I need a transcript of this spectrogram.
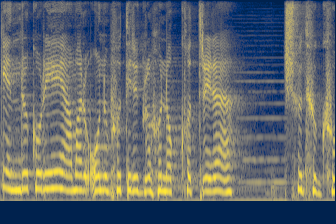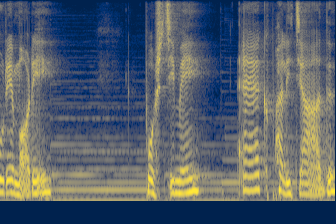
কেন্দ্র করে আমার অনুভূতির গ্রহ নক্ষত্রেরা শুধু ঘুরে মরে। পশ্চিমে এক ফালি চাঁদ,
